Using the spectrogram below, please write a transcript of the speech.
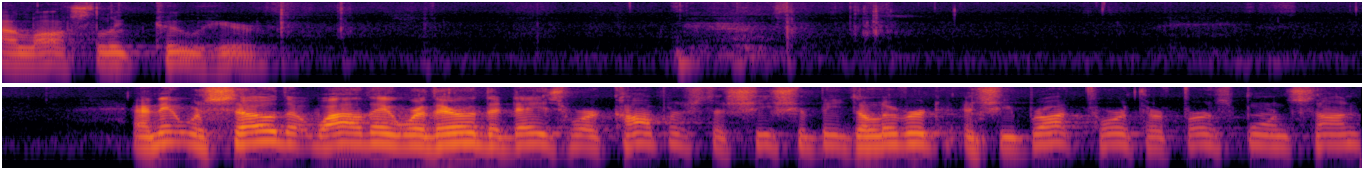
I lost Luke 2 here. And it was so that while they were there, the days were accomplished that she should be delivered. And she brought forth her firstborn son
